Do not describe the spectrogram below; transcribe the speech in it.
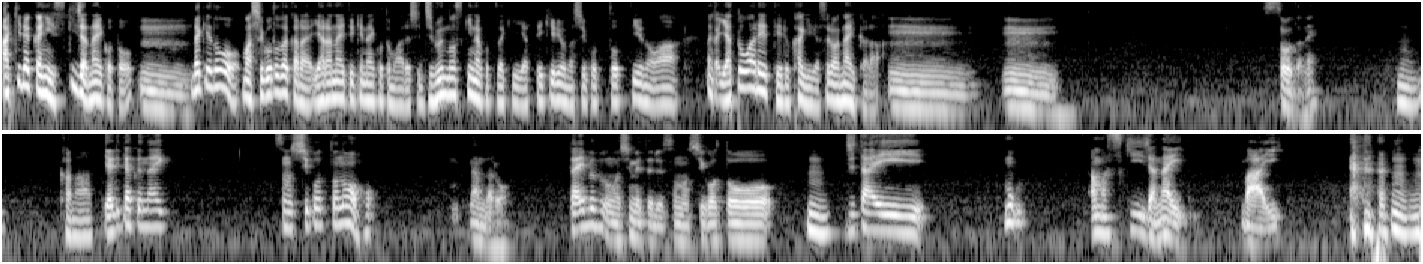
明らかに好きじゃないことうん。だけど、まあ仕事だからやらないといけないこともあるし、自分の好きなことだけやっていけるような仕事っていうのは、なんか雇われてる限りはそれはないから。うーん。うん。そうだね。うん。かな。やりたくない、その仕事のほ、なんだろう。大部分を占めてるその仕事うん。自体もあんま好きじゃない場合、うんうん。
